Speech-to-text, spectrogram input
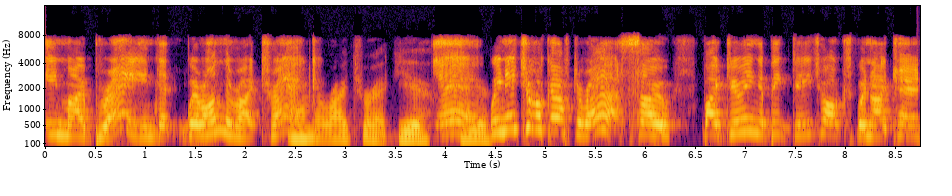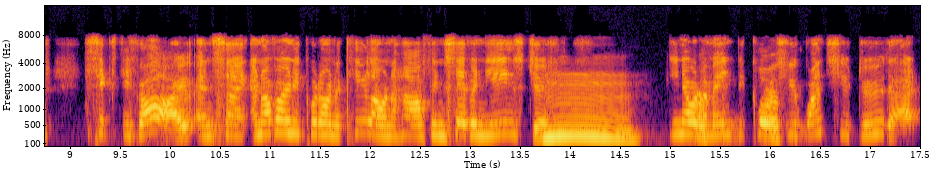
in my brain that we're on the right track. On the right track, yeah. Yeah. yeah. We need to look after us. So by doing a big detox when I turned 65 and saying, and I've only put on a kilo and a half in seven years, Jean. Mm. You know Perfect. what I mean? Because you once you do that,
